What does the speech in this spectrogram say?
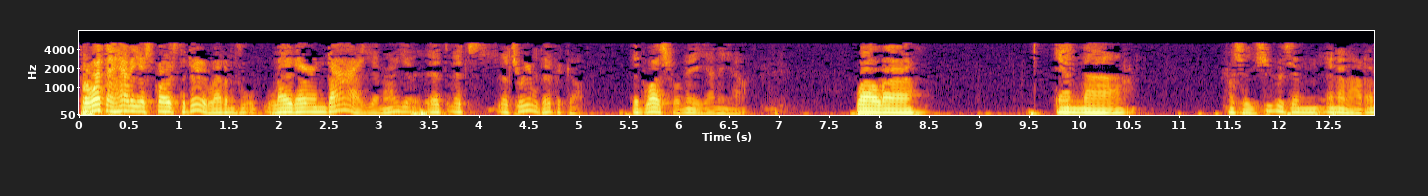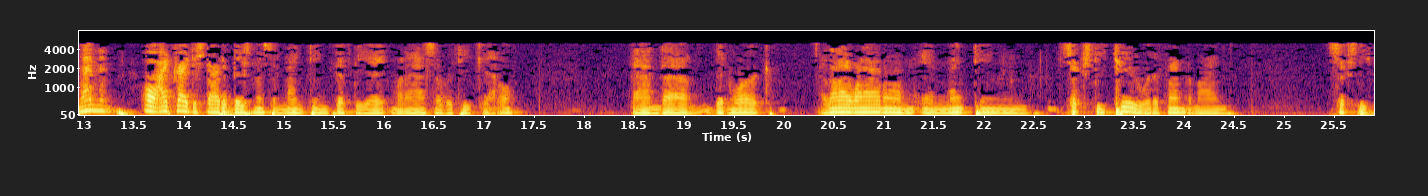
But what the hell are you supposed to do? Let them lay there and die? You know, it, it's it's real difficult. It was for me, anyhow. Well, uh, in uh, let's see, she was in in and out, and then oh, I tried to start a business in 1958 when I asked over tea kettle, and uh, didn't work. And then I went out on in 1962 with a friend of mine 60,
